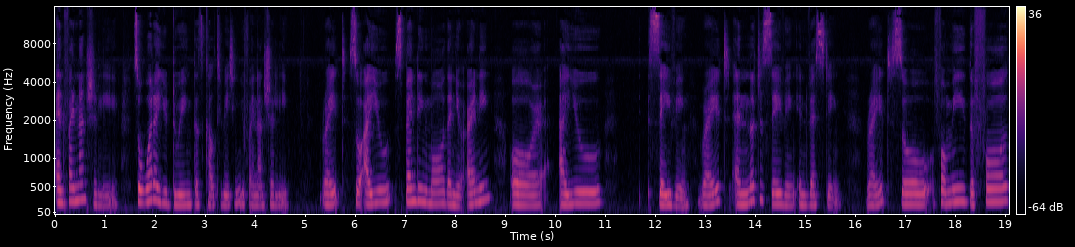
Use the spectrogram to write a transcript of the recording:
And financially, so what are you doing that's cultivating you financially, right? So are you spending more than you're earning or are you saving, right? And not just saving, investing, right? So for me, the four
